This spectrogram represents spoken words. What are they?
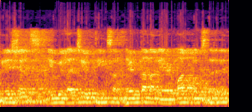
patience you will achieve things ಅಂತ ಹೇಳ್ತಾ ನಾನು ಎರಡು ಮಾತು ಮುಗಿಸ್ತಾ ಇದ್ದೀನಿ.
